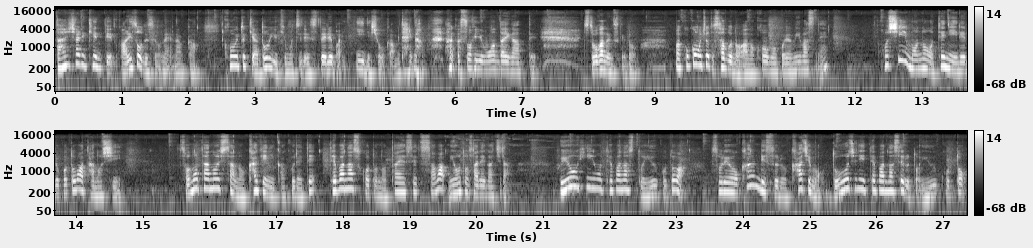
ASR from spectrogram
断捨離検定とかありそうですよね。なんかこういう時はどういう気持ちで捨てればいいでしょうか？みたいななんかそういう問題があってちょっとわかんないですけど、まあ、ここもちょっとサブのあの項目を読みますね。欲しいものを手に入れることは楽しい。その楽しさの陰に隠れて手放すことの大切さは見落とされがちだ。不要品を手放すということはそれを管理する家事も同時に手放せるということ。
